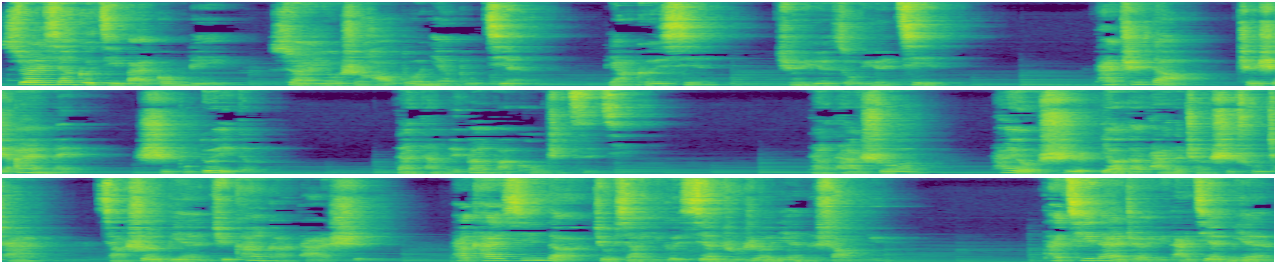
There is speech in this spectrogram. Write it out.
虽然相隔几百公里，虽然又是好多年不见。两颗心却越走越近。他知道这是暧昧，是不对的，但他没办法控制自己。当他说他有事要到他的城市出差，想顺便去看看他时，他开心的就像一个陷入热恋的少女。他期待着与他见面，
